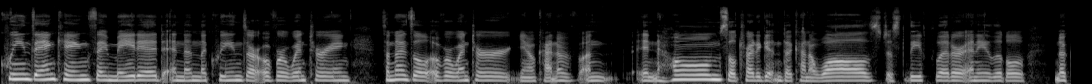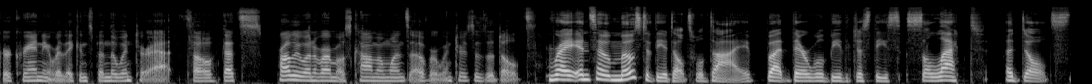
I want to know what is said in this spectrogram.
queens and kings they mated and then the queens are overwintering. Sometimes they'll overwinter you know kind of un, in homes. They'll try to get into kind of walls just leaf litter any little nook or cranny where they can spend the winter at. So that's probably one of our most common ones that overwinters as adults. Right and so most of the adults will die but there will be just these select adults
